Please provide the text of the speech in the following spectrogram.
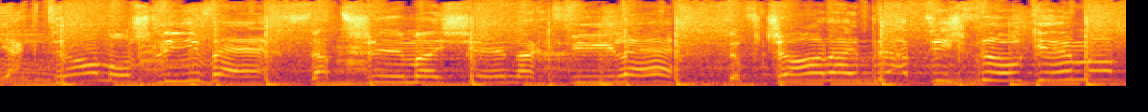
Jak to możliwe? Zatrzymaj się na chwilę To wczoraj brat dziś wrogiem ma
